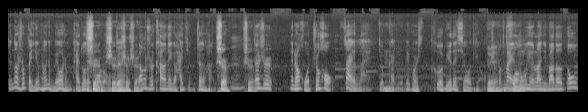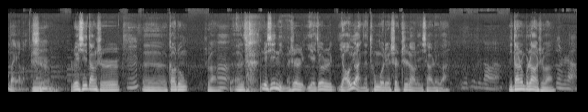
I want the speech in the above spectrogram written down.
就那时候北京城就没有什么太多的高楼，是是是。当时看到那个还挺震撼，是是。但是那场火之后再来，就感觉这块特别的萧条，对，什么卖东西乱七八糟都没了。是瑞希当时，呃，高中。是吧？呃，瑞希，你们是也就是遥远的通过这个事儿知道了一下，对吧？我不知道啊。你当时不知道是吧？不知道。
